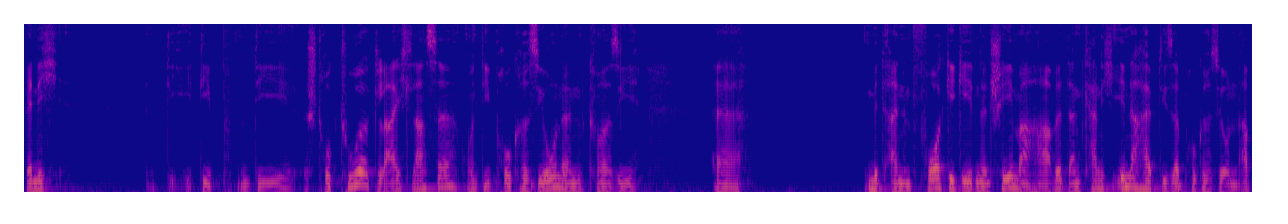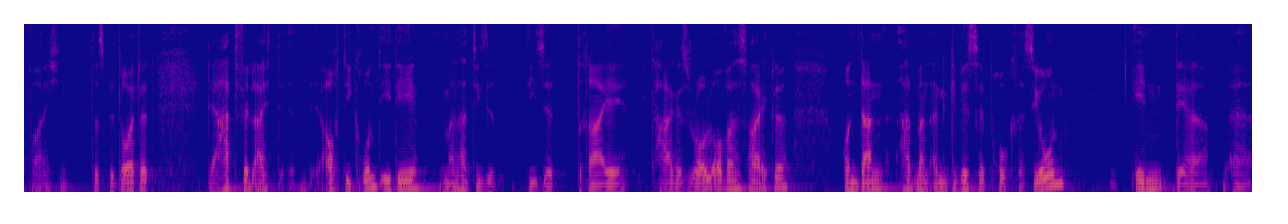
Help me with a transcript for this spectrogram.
Wenn ich die, die, die Struktur gleich lasse und die Progressionen quasi äh, mit einem vorgegebenen Schema habe, dann kann ich innerhalb dieser Progressionen abweichen. Das bedeutet, der hat vielleicht auch die Grundidee, man hat diese, diese drei Tages-Rollover-Cycle. Und dann hat man eine gewisse Progression in der äh,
